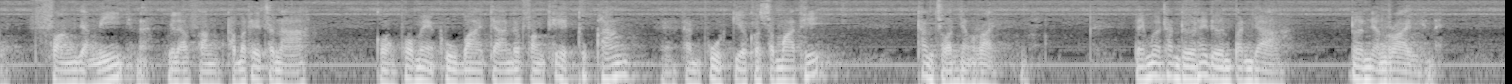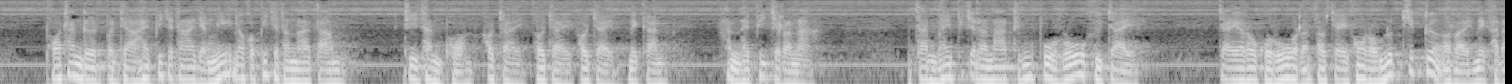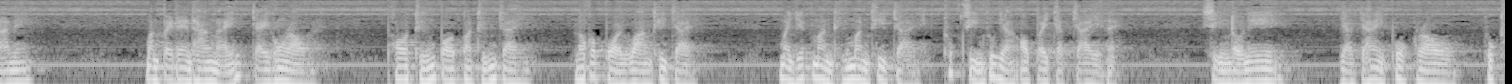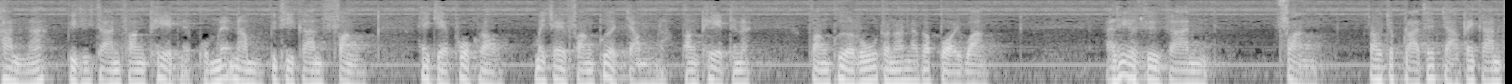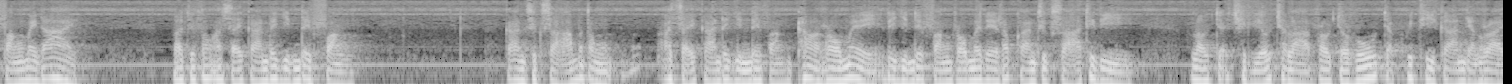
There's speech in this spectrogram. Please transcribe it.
ฟังอย่างนี้นะเวลาฟังธรรมเทศนาของพ่อแม่ครูบาอาจารย์แล้วฟังเทศทุกครั้งท่านพูดเกี่ยวกับสมาธิ ท่านสอนอย่างไรแต่เมื่อท่านเดินให้เดินปัญญาเดินอย่างไรพอท่านเดินปัญญาให้พิจารณาอย่างนี้เราก็พิจารณาตามที่ท่านพรเข้าใจเข้าใจเข้าใจในการ ท่านให้พิจารณา ท่านให้พิจารณาถึงผู้รู้คือใจ ใจเราก็รู้ว่าเราใจของเรานึกคิดเรื่องอะไรในขณะนี้ มันไปในทางไหนใจของเรา พอถึงปอดมาถึงใจเราก็ปล่อยวางที่ใจ ไม่ยึดมั่นถือมั่นที่ใจ ทุกสิ่งทุกอย่างออกไปจากใจเลยสิ่งเหล่านี้อยากจะให้พวกเราทุกท่านนะวิธีการฟังเทศเนี่ยผมแนะนำวิธีการฟังให้แก่พวกเรา ไม่ใช่ฟังเพื่อจำนะฟังเทศนะฟังเพื่อรู้เท่านั้นแล้วก็ปล่อยวาง อันนี้ก็คือการฟัง เราจะปราศจากในการฟังไม่ได้ เราจะต้องอาศัยการได้ยินได้ฟัง การศึกษาไม่ต้องอาศัยการได้ยินได้ฟัง ถ้าเราไม่ได้ยินได้ฟัง เราไม่ได้รับการศึกษาที่ดี เราจะเฉลียวฉลาดเราจะรู้จากวิธีการอย่างไร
